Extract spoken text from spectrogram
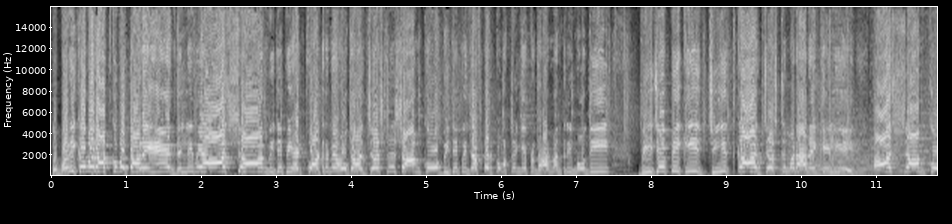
तो बड़ी खबर आपको बता रहे हैं। दिल्ली में आज शाम बीजेपी हेडक्वार्टर में होगा जश्न। शाम को बीजेपी दफ्तर पहुँचेंगे प्रधानमंत्री मोदी। बीजेपी की जीत का जश्न मनाने के लिए आज शाम को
